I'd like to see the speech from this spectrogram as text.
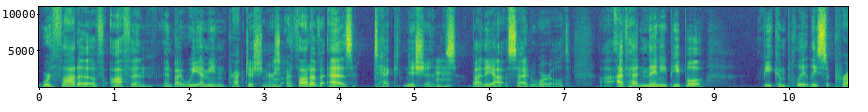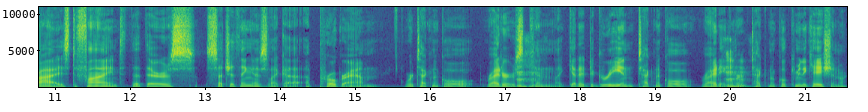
we're thought of often, and by we I mean practitioners, mm-hmm. are thought of as technicians mm-hmm. by the outside world. Uh, I've had many people be completely surprised to find that there's such a thing as like a, a program where technical writers mm-hmm. can like get a degree in technical writing mm-hmm. or technical communication or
